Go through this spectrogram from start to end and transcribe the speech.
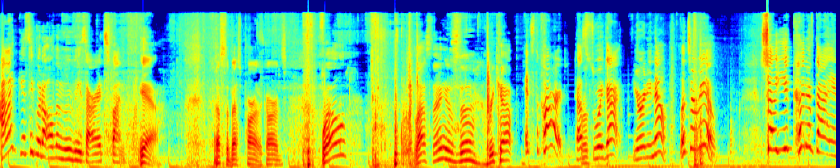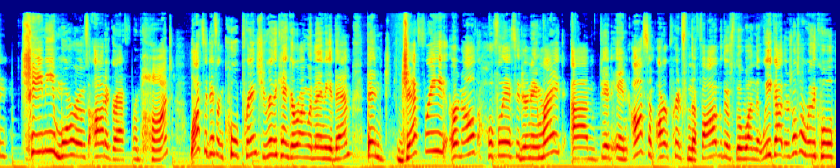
I like guessing what all the movies are. It's fun. Yeah, that's the best part of the cards. Well, last thing is the recap. It's the card. Tell us what we got. You already know. Let's review. So you could have gotten Chaney Morrow's autograph from Haunt. Lots of different cool prints. You really can't go wrong with any of them. Then Jeffrey Arnold, hopefully I said your name right, um, did an awesome art print from the fog. There's the one that we got. There's also a really cool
